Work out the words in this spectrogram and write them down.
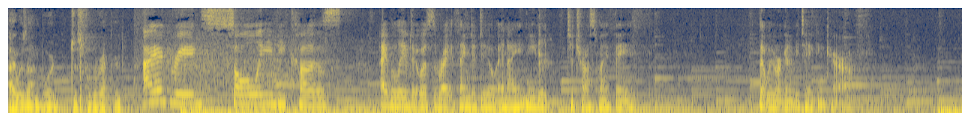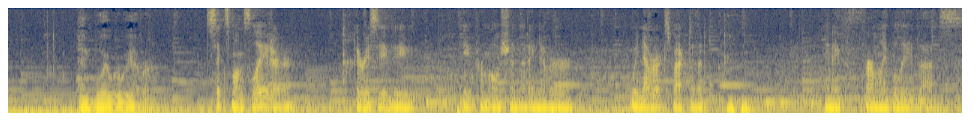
I was on board, just for the record. I agreed solely because I believed it was the right thing to do and I needed to trust my faith that we were going to be taken care of. And boy, were we ever. Six months later, I received a, a promotion that I never, we never expected. And I firmly believe that's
